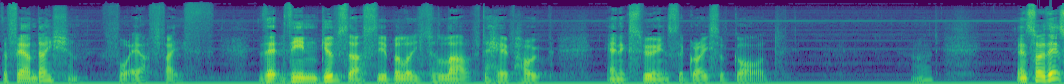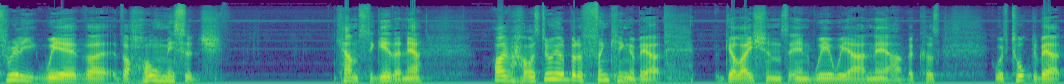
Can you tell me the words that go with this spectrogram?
the foundation for our faith that then gives us the ability to love, to have hope, and experience the grace of God? Right? And so that's really where the, the whole message comes together. Now, I, was doing a bit of thinking about Galatians and where we are now because we've talked about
